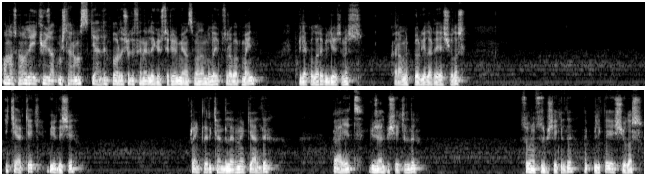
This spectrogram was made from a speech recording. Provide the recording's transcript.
Ondan sonra L260'larımız geldi. Bu arada şöyle fenerle gösteriyorum. Yansımadan dolayı kusura bakmayın. Plakoları biliyorsunuz. Karanlık bölgelerde yaşıyorlar. İki erkek, bir dişi. Renkleri kendilerine geldi. Gayet güzel bir şekilde sorunsuz bir şekilde hep birlikte yaşıyorlar.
